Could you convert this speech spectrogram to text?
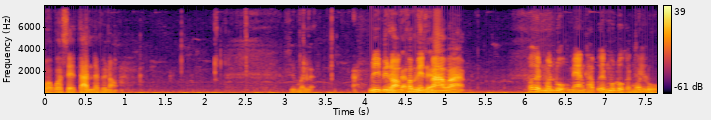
บอกว่าใส่ตันนะพี่น้องสิมันละ มีพี่น้องใส่ตันคอมเมนมันต์แซ่บมาว่าเขาเอิ้นมดลูกแม่นครับเอิ้นมดลูกกันหมดลูก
